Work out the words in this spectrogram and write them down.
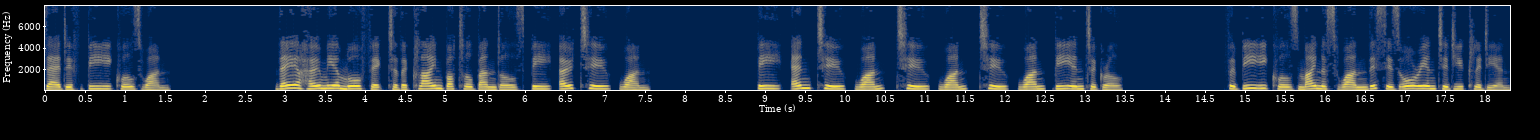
Z if B equals 1. They are homeomorphic to the Klein-Bottle bundles B, O2, 1. B N two one two one two one B integral. For B equals minus one, this is oriented Euclidean.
